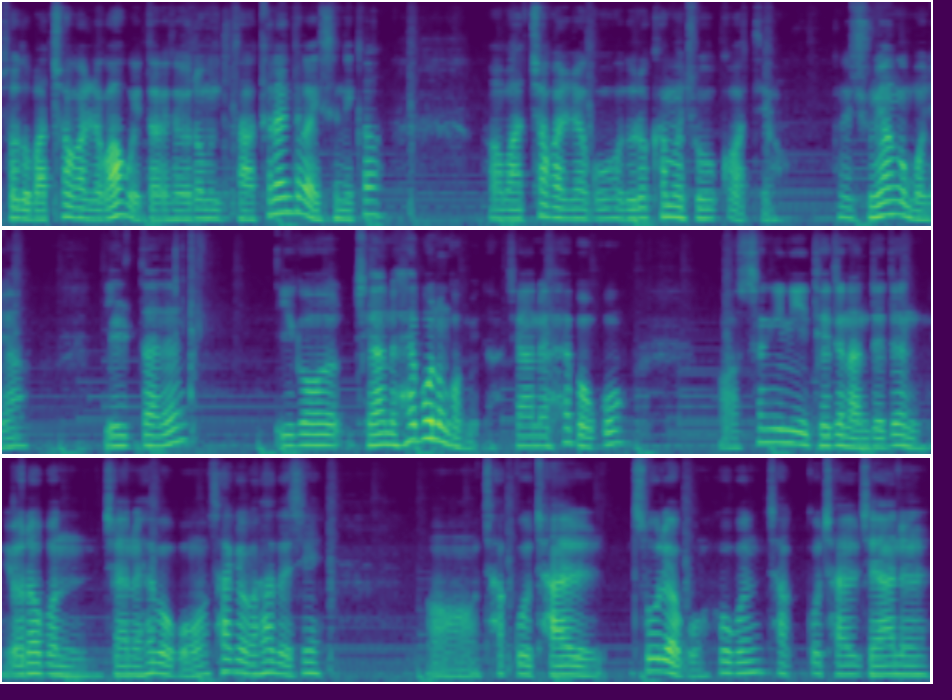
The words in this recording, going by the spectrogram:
저도 맞춰가려고 하고 있다. 그래서 여러분들 다 트렌드가 있으니까 어, 맞춰가려고 노력하면 좋을 것 같아요. 근데 중요한 건 뭐냐? 일단은 이거 제안을 해보는 겁니다. 제안을 해보고 어, 승인이 되든 안 되든 여러 번 제안을 해보고 사격을 하듯이 어, 자꾸 잘 쏘려고 혹은 자꾸 잘 제안을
